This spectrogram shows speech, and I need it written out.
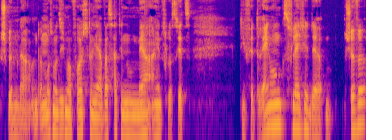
schwimmen da. Und dann muss man sich mal vorstellen, ja, was hat denn nun mehr Einfluss jetzt? Die Verdrängungsfläche der Schiffe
